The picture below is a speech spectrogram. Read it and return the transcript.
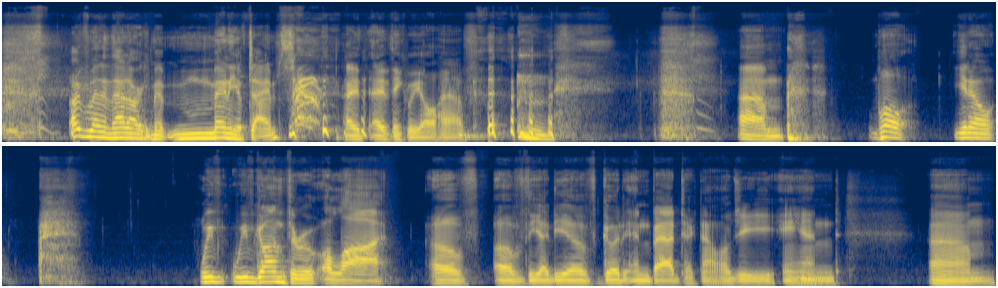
I've been in that argument many of times. I, I think we all have. um, well, you know, we've we've gone through a lot of of the idea of good and bad technology and um,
